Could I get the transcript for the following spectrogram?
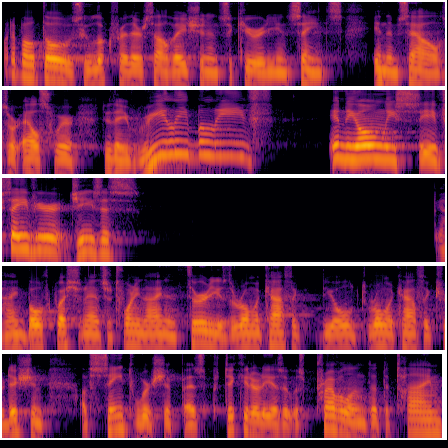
What about those who look for their salvation and security in saints, in themselves, or elsewhere? Do they really believe in the only Savior, Jesus? Behind both question and answer 29 and 30 is the Roman Catholic, the old Roman Catholic tradition of saint worship, as particularly as it was prevalent at the time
